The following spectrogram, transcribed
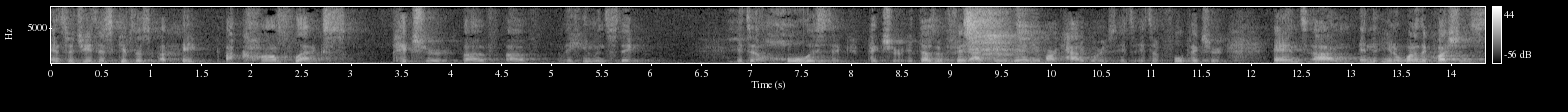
And so Jesus gives us a, a, a complex picture of, of the human state. It's a holistic picture. It doesn't fit actually into any of our categories. It's, it's a full picture. And, um, and, you know, one of the questions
